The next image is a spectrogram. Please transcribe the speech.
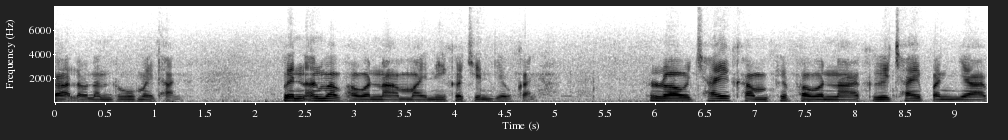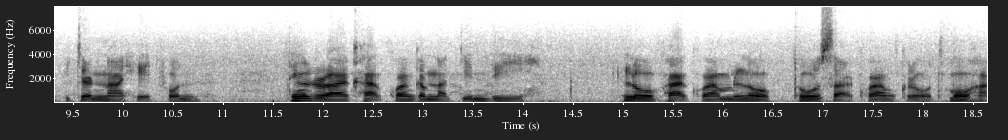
ระเหล่านั้นรู้ไม่ทัน เป็นอันว่าภาวนาใหม่นี้ก็เช่นเดียวกัน เราใช้คำเพื่อภาวนาคือใช้ปัญญาพิจารณาเหตุผลถึงราคะความกำหนัดยินดี โลภะความโลภโทสะความโกรธ โมหะ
